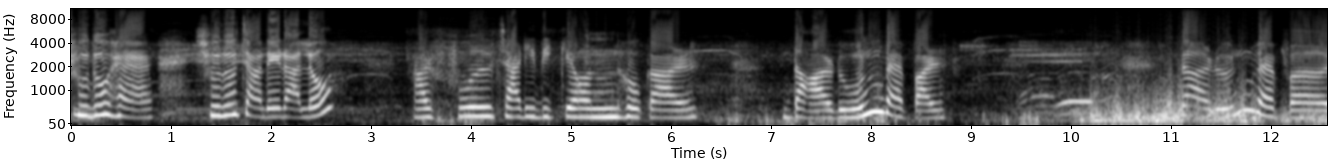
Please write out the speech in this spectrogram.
শুধু হ্যাঁ শুধু চাঁদের আলো আর ফুল চারিদিকে অন্ধকার। দারুণ ব্যাপার। দারুণ ব্যাপার।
